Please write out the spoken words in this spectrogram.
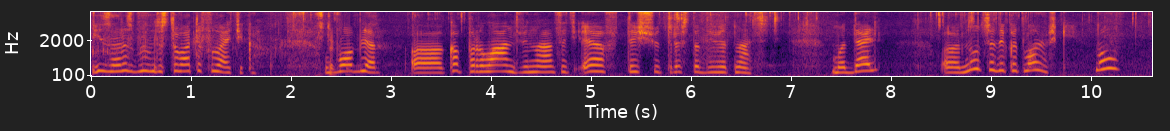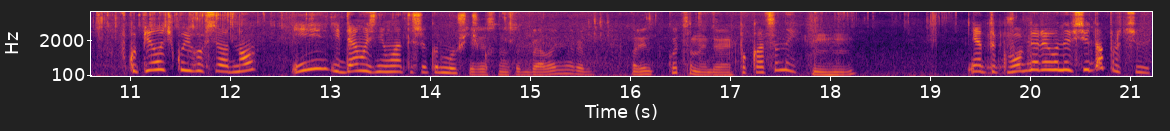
І зараз будемо доставати флетіка. Воблер Каперлан 12F 1319. Модель. Ну, це декатлоновський. Ну, в копілочку його все одно. І йдемо знімати ще кормушечку. Інтересно, тут белої риба. А він покоцаний диви. Покоцаний. Угу. Ні, так воблери вони завжди працюють.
